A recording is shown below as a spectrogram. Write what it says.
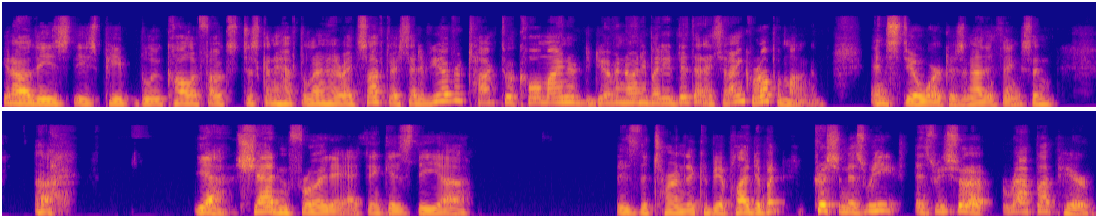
you know these these blue collar folks just going to have to learn how to write software. I said have you ever talked to a coal miner? Did you ever know anybody who did that? I said i grew up among them and steel workers and other things. And uh, yeah, Schadenfreude, I think, is the uh, is the term that could be applied to. But Christian, as we as we sort of wrap up here,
